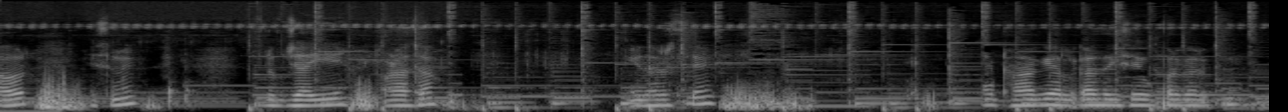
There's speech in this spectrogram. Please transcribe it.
और इसमें रुक जाइए थोड़ा सा। इधर से उठा के हल्का से इसे ऊपर करके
